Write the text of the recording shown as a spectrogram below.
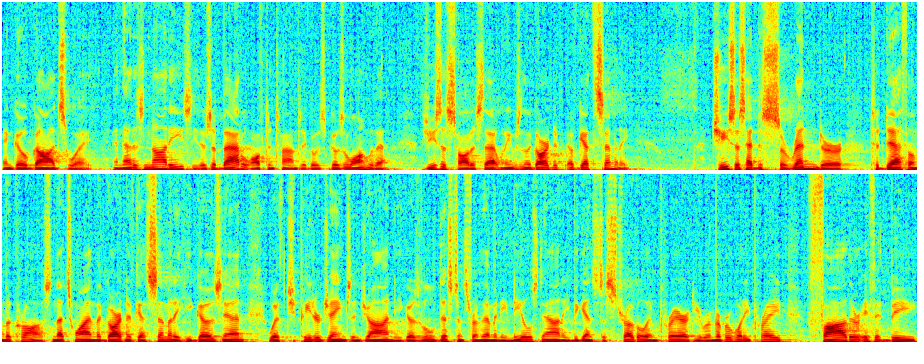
and go God's way. And that is not easy. There's a battle oftentimes that goes, goes along with that. Jesus taught us that when he was in the Garden of, of Gethsemane. Jesus had to surrender to death on the cross. And that's why in the Garden of Gethsemane, he goes in with Peter, James, and John. He goes a little distance from them and he kneels down. And he begins to struggle in prayer. Do you remember what he prayed? Father, if it be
